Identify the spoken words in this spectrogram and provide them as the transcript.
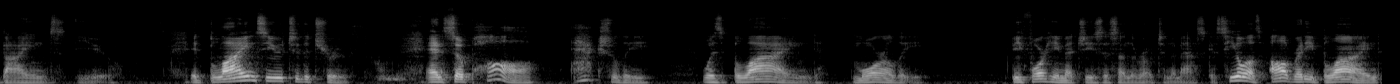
binds you. It blinds you to the truth. And so Paul actually was blind morally before he met Jesus on the road to Damascus. He was already blind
